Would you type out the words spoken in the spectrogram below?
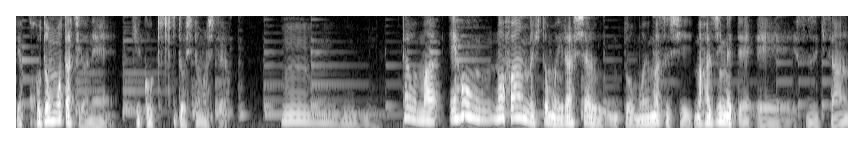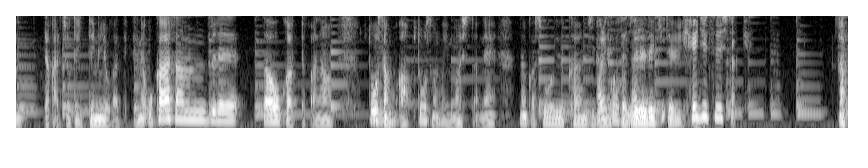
いや、子供たちがね、結構危機としてましたよ。うんうんうん多分まあ絵本のファンの人もいらっしゃると思いますし、まあ初めて、えー鈴木さんだからちょっと行ってみようかって言ってね、お母さん連れが多かったかな。お父さんも、あ、お父さんもいましたね。なんかそういう感じでね、子連れで来てる人平日でしたっけ？あ、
